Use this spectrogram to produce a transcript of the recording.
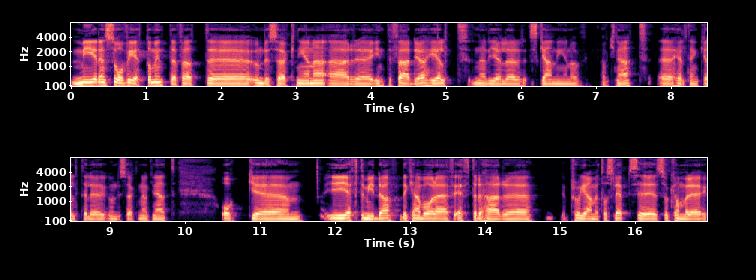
mer än så vet de inte för att eh, undersökningarna är eh, inte färdiga helt när det gäller skanningen av, av knät. Eh, helt enkelt, eller undersökningen av knät. Och eh, i eftermiddag, det kan vara efter det här eh, programmet har släppts, eh, så kommer det,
